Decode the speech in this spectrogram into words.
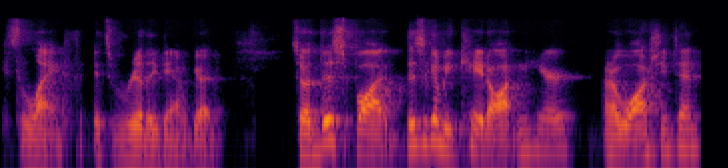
his length. It's really damn good. So at this spot, this is going to be Cade Otton here out of Washington.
